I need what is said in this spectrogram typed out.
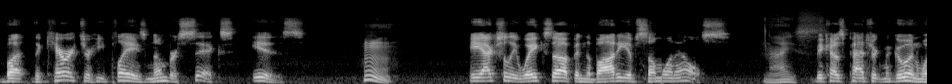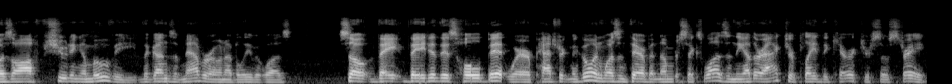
but the character he plays, number six, is. Hmm. He actually wakes up in the body of someone else Nice. because Patrick McGoohan was off shooting a movie, The Guns of Navarone, I believe it was. So they they did this whole bit where Patrick McGoohan wasn't there, but number six was, and the other actor played the character so straight.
